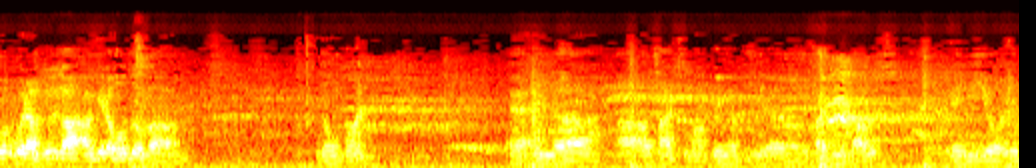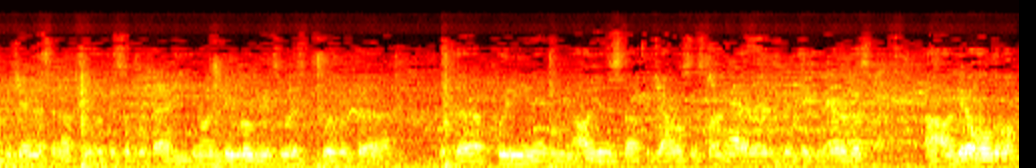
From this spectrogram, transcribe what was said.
What, what I'll do is I'll, I'll get a hold of um, Don Juan, and uh, I'll, talk to him. I'll bring up the uh, five hundred dollars. Maybe he'll, he'll be generous enough to hook us up with that. He, you know, he's been real good to us with, with the with the pudding and all the other stuff, the jollos and stuff. Yes. That uh, he's been taking care of us. Uh, I'll get a hold of him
